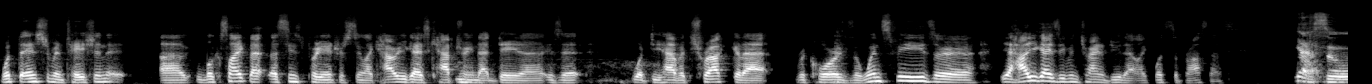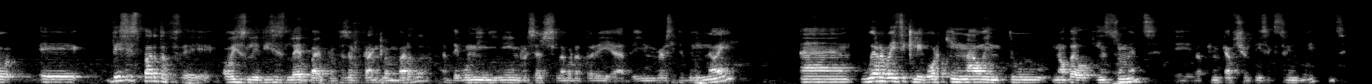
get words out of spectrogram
what the instrumentation uh, looks like? That that seems pretty interesting. Like how are you guys capturing that data? Is it what do you have a truck that records the wind speeds or yeah how are you guys even trying to do that? Like what's the process? Yeah, so uh, this is part of, the, obviously, this is led by Professor Frank Lombardo at the Wind Engineering Research Laboratory at the University of Illinois. And we are basically working now in two novel instruments uh, that can capture these extreme winds.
